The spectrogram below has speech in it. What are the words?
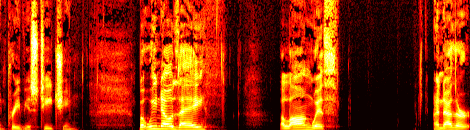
in previous teaching. But we know they, along with another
